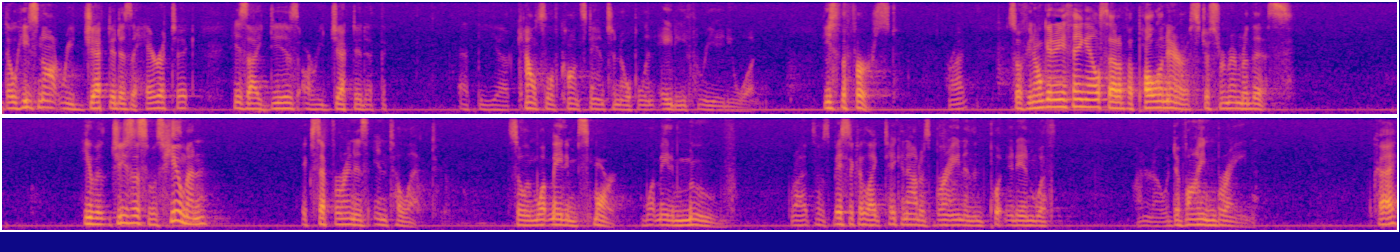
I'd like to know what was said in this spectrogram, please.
though he's not rejected as a heretic, his ideas are rejected at the, at the uh, Council of Constantinople in 83 81. He's the first, right? So if you don't get anything else out of Apollinaris, just remember this. He was, Jesus was human, except for in his intellect. So, in what made him smart, what made him move, right? So, it's basically like taking out his brain and then putting it in with, I don't know, a divine brain. Okay?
